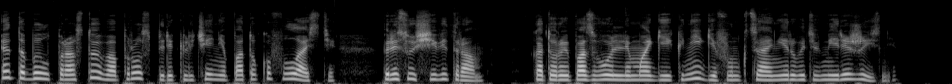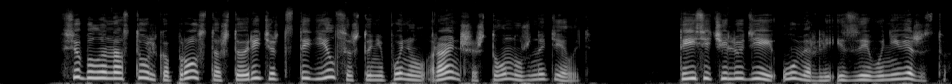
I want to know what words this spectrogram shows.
Это был простой вопрос переключения потоков власти, присущий ветрам, которые позволили магии книги функционировать в мире жизни. Все было настолько просто, что Ричард стыдился, что не понял раньше, что нужно делать. Тысячи людей умерли из-за его невежества.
